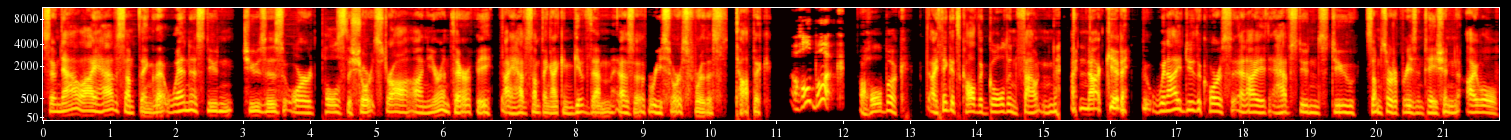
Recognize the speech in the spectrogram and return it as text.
So now I have something that when a student chooses or pulls the short straw on urine therapy, I have something I can give them as a resource for this topic. A whole book. A whole book. I think it's called The Golden Fountain. I'm not kidding. When I do the course and I have students do some sort of presentation, I will,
